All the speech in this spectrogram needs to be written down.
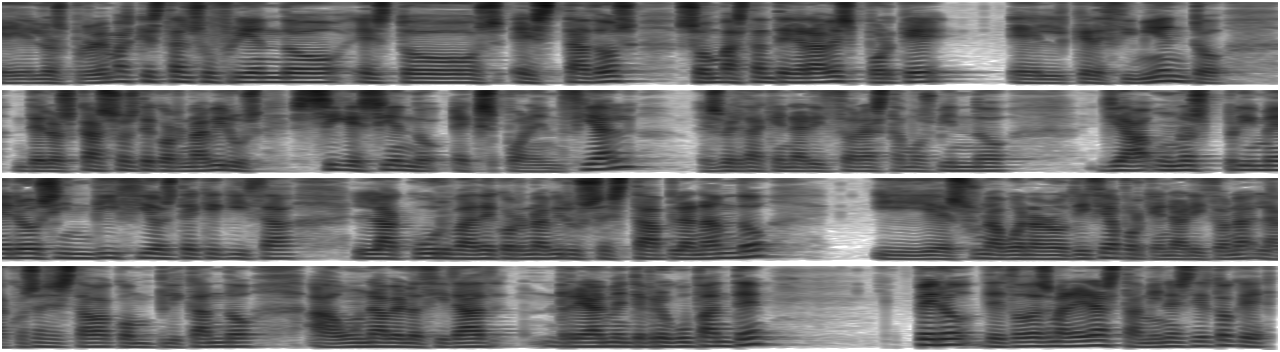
eh, los problemas que están sufriendo estos estados son bastante graves porque el crecimiento de los casos de coronavirus sigue siendo exponencial. Es verdad que en Arizona estamos viendo ya unos primeros indicios de que quizá la curva de coronavirus se está aplanando y es una buena noticia porque en Arizona la cosa se estaba complicando a una velocidad realmente preocupante pero de todas maneras también es cierto que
